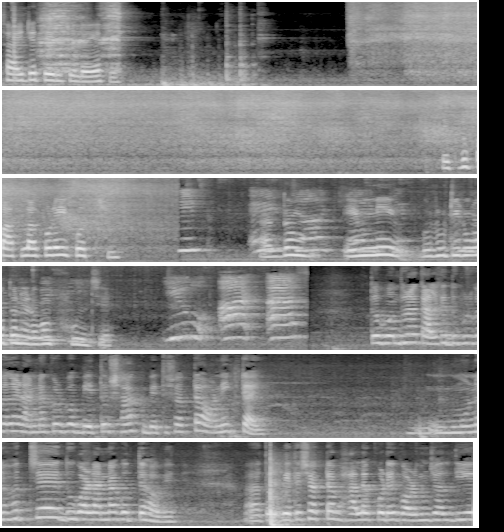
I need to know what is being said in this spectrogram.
সাইডে তেল চলে গেছে। একটু পাতলা করেই করছি। একদম এমনি রুটির মতন এরকম ফুলছে। তো বন্ধুরা কালকে দুপুরবেলা রান্না করব বেতো শাক। বেতো শাকটা অনেকটাই। মনে হচ্ছে দুবার রান্না করতে হবে। তো বেতো শাকটা ভালো করে গরম জল দিয়ে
